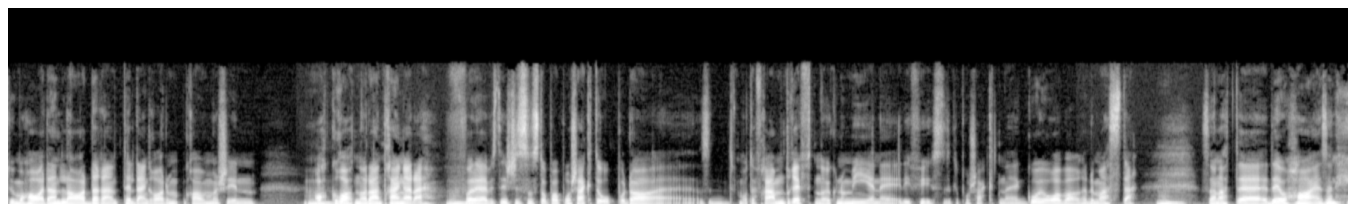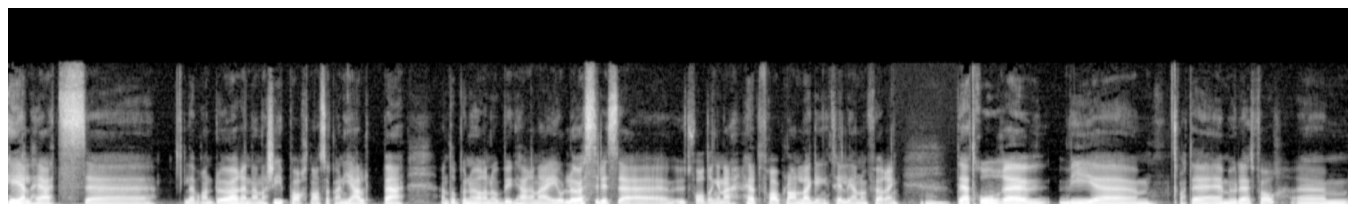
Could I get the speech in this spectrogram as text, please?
Du må ha den laderen til den gravemaskinen. Akkurat når den trenger det. Mm. For det, hvis ikke så stopper prosjektet opp, og da eh, måte fremdriften og økonomien i de fysiske prosjektene går jo over det meste. Mm. Sånn at uh, det å ha en sånn helhetsleverandør, uh, en energipartner som kan hjelpe entreprenørene og byggherrene i å løse disse utfordringene, helt fra planlegging til gjennomføring, mm. det tror vi at det er mulighet for. Um,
